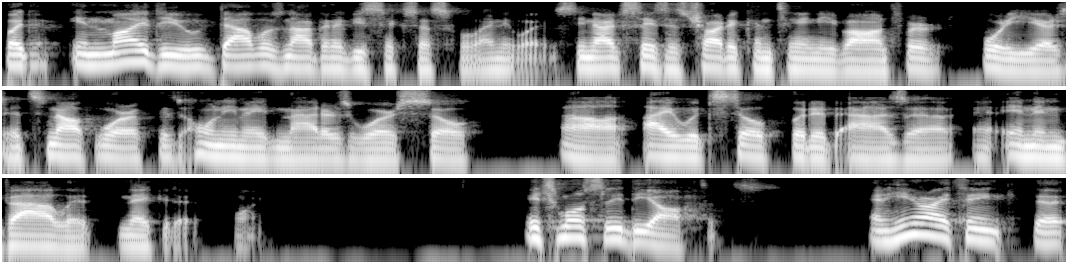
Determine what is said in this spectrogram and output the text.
But in my view, that was not going to be successful anyways. The United States has tried to contain Iran for 40 years. It's not worked. It's only made matters worse. So uh, I would still put it as a, an invalid negative point. It's mostly the optics. And here I think the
